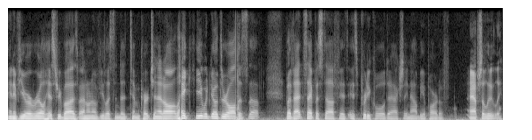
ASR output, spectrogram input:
And if you're a real history buff, I don't know if you listen to Tim Kurkjian at all. Like he would go through all this stuff, but that type of stuff is, is pretty cool to actually now be a part of. Absolutely.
